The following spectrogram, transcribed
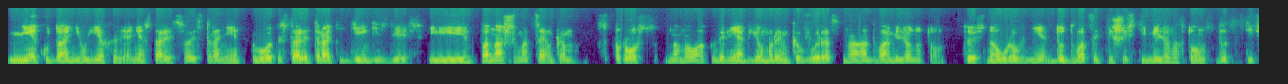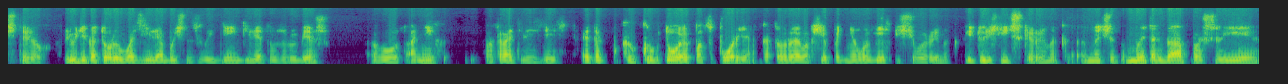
никуда не уехали, они остались в своей стране, вот, и стали тратить деньги здесь. И по нашим оценкам спрос на молоко, вернее, объем рынка вырос на 2 миллиона тонн. То есть на уровне до 26 миллионов тонн с 24. Люди, которые возили обычно свои деньги летом за рубеж, вот, они их потратили здесь. Это крутое подспорье, которое вообще подняло весь пищевой рынок и туристический рынок. Значит, мы тогда пошли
